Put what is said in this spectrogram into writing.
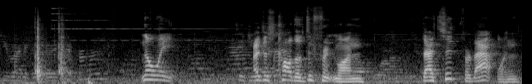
Do you wanna go to a different one? No, wait. Did you I just that? called a different one. That's it for that one.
